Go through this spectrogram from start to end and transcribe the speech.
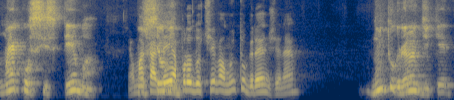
um ecossistema. É uma cadeia seu... produtiva muito grande, né? Muito grande, que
